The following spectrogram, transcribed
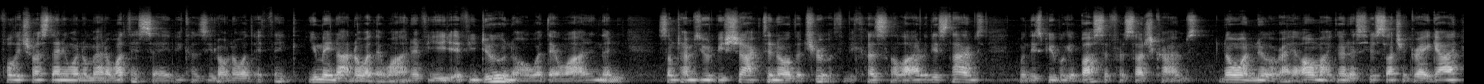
fully trust anyone no matter what they say because you don't know what they think. You may not know what they want. If you if you do know what they want, and then sometimes you would be shocked to know the truth because a lot of these times when these people get busted for such crimes, no one knew, right? Oh my goodness, he's such a great guy.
